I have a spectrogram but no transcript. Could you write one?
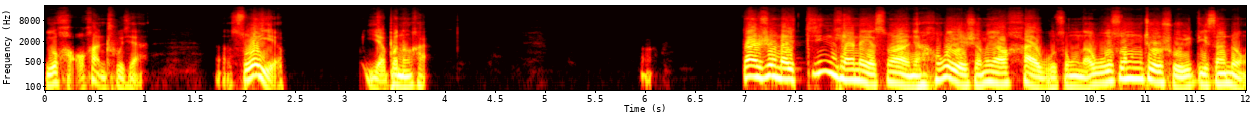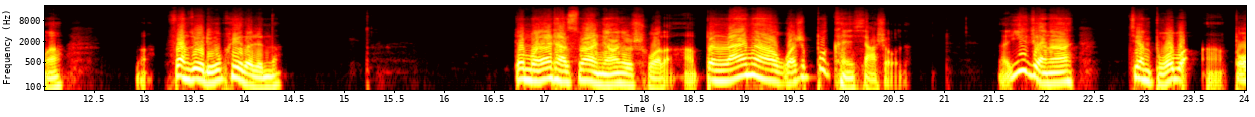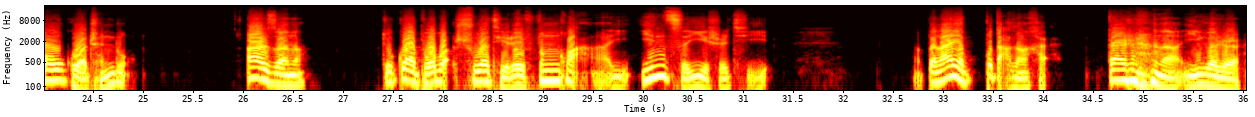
有好汉出现，所以也不能害。但是呢，今天这孙二娘为什么要害武松呢？武松就属于第三种啊啊。犯罪流配的人呢？这抹眼铲孙二娘就说了啊，本来呢我是不肯下手的。那一者呢，见伯伯啊包裹沉重；二则呢，就怪伯伯说起这疯话啊，因此一时起意。本来也不打算害，但是呢，一个是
